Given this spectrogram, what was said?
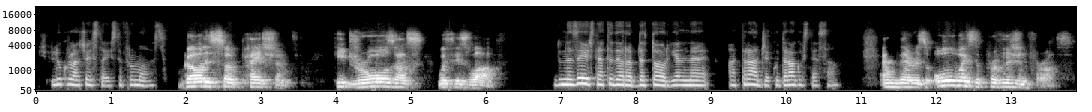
Și lucrul acesta este frumos. God is so patient. He draws us with His love. Dumnezeu este atât de răbdător, El ne atrage cu dragostea sa. And there is always a provision for us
